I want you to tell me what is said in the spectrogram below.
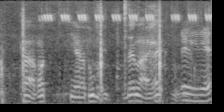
ำถ้าเขาเชียร์ทุ่มได้หลายไอ้ำเออเนี่ย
